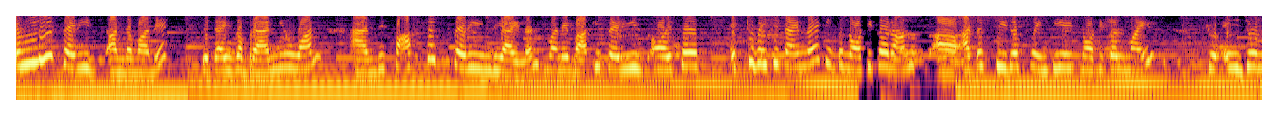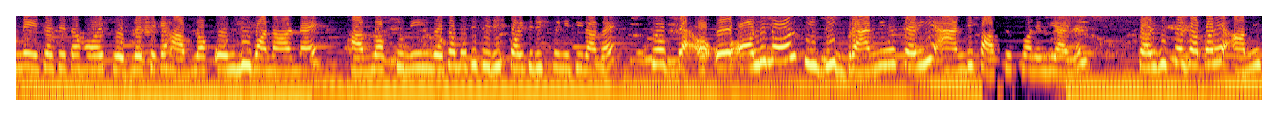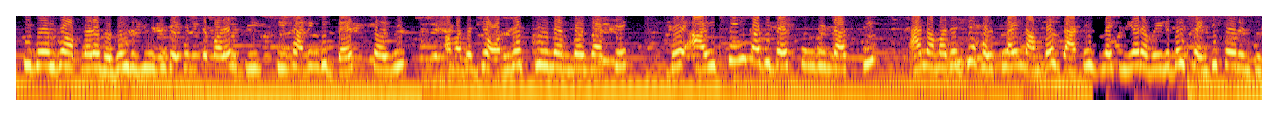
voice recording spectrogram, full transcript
অনলি ফেরি আন্ডামানে যেটা is a brand new one and the fastest ferry in the islands মানে বাকি ফেরিজ হয়তো একটু বেশি টাইম নেয়, কিন্তু Nautika runs at a speed of twenty eight nautical miles so এই জন্য এটা যেটা হয় প্রবলেম থেকে হাভলক অনলি ওয়ান আওয়ার নেয়। হাভলক টু নীল মোটামুটি তিরিশ পঁয়ত্রিশ মিনিটই লাগায় so all in all she is the brand new ferry and the fastest one in the island সার্ভিসের ব্যাপারে আমি কি বলব, আপনারা গুগল রিভিউজে দেখে নিতে পারেন। She is having the best service আমাদের যে অনবোর্ড ক্রু মেম্বার্স আছে they I think are the best in the industry and আমাদের যে helpline number that is like we are available twenty four into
